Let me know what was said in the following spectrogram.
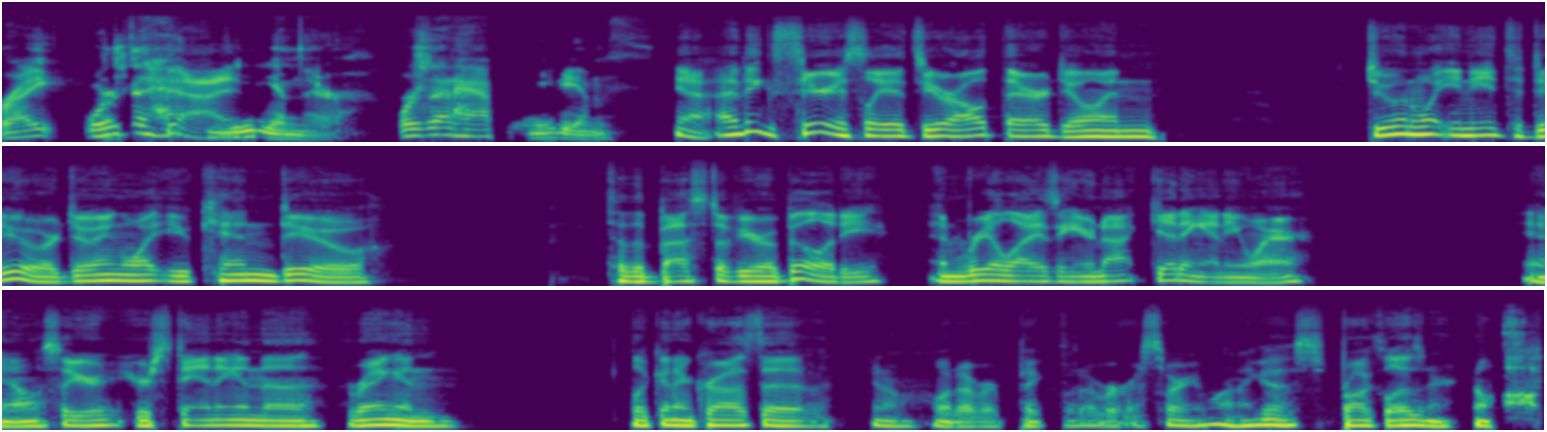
right? Where's the happy Yeah, I- medium there? Where's that happy medium? Yeah, I think seriously, it's you're out there doing doing what you need to do or doing what you can do to the best of your ability and realizing you're not getting anywhere. You know, so you're you're standing in the ring and looking across the, you know, whatever, pick whatever wrestler you want, I guess. Brock Lesnar. No. Oh,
